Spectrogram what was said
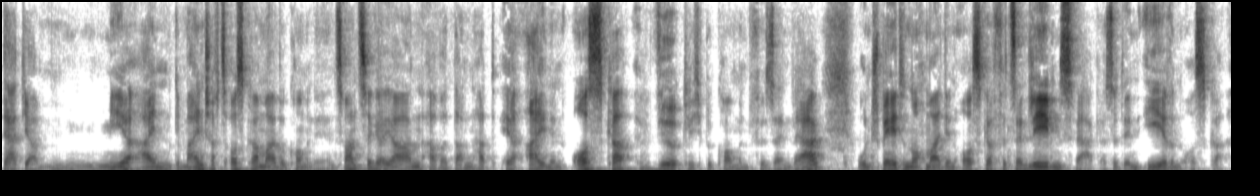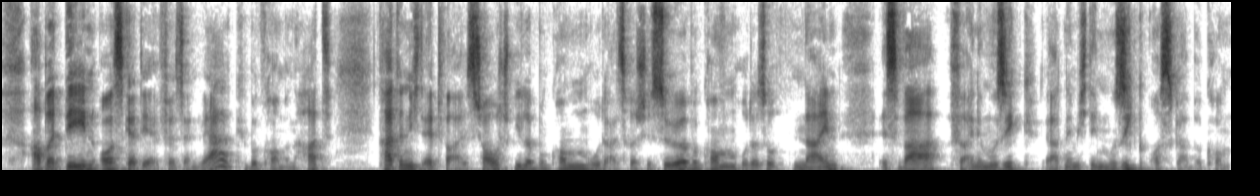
er hat ja mehr einen Gemeinschafts-Oscar mal bekommen in den 20er Jahren, aber dann hat er einen Oscar wirklich bekommen für sein Werk und später nochmal den Oscar für sein Lebenswerk, also den Ehren-Oscar. Aber den Oscar, der er für sein Werk bekommen hat, hat er nicht etwa als Schauspieler bekommen oder als Regisseur bekommen oder so. Nein, es war für eine Musik. Er hat nämlich den Musik-Oscar bekommen.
